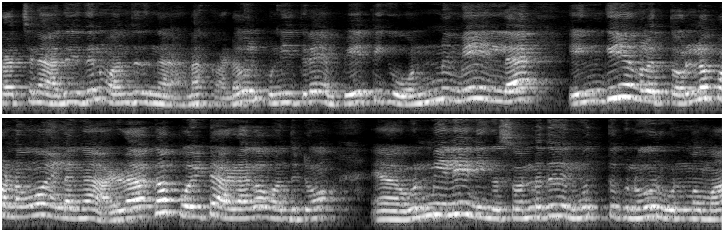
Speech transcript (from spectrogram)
பிரச்சனை அது இதுன்னு வந்ததுங்க. ஆனால் கடவுள் புண்ணியத்தில் என் பேத்திக்கு ஒன்றுமே இல்லை. எங்கேயும் எங்களை தொல்லை பண்ணவும் இல்லைங்க. அழகாக போயிட்டு அழகாக வந்துட்டோம். உண்மையிலே உண்மையிலேயே நீங்கள் சொன்னது நூற்றுக்கு நூறு உண்மைமா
